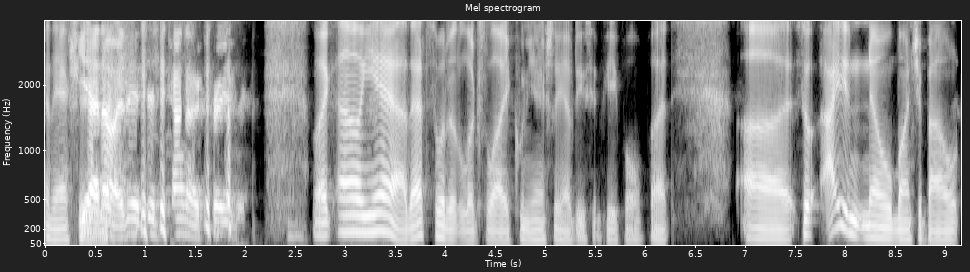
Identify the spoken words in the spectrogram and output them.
and they actually. Yeah, no, it, it, it's kind of crazy. like, oh yeah, that's what it looks like when you actually have decent people. But uh, so I didn't know much about,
